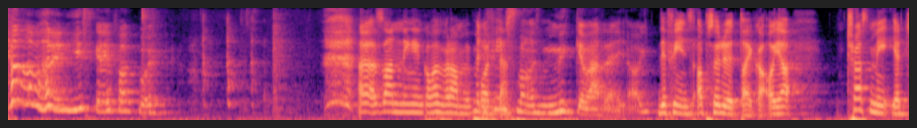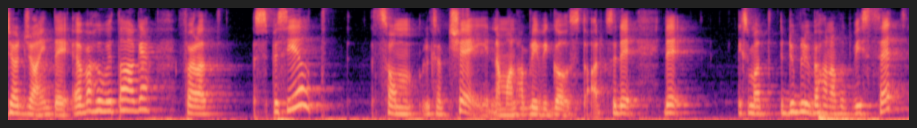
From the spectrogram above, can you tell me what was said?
jag har varit en hiskelig fuckboy. Ja, sanningen kommer fram i Men det podden. finns många som är mycket värre än jag. Det finns absolut Taika och jag, trust me, jag judgar inte dig överhuvudtaget för att speciellt som liksom tjej när man har blivit ghostad så det, det liksom att du blir behandlad på ett visst sätt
